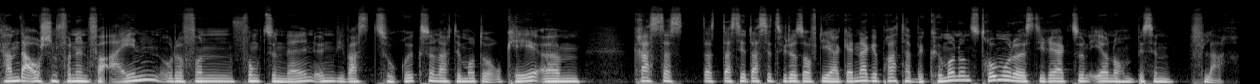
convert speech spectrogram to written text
Kam da auch schon von den Vereinen oder von Funktionellen irgendwie was zurück, so nach dem Motto, okay, ähm, krass, dass, dass, dass ihr das jetzt wieder so auf die Agenda gebracht habt, wir kümmern uns drum oder ist die Reaktion eher noch ein bisschen flach?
